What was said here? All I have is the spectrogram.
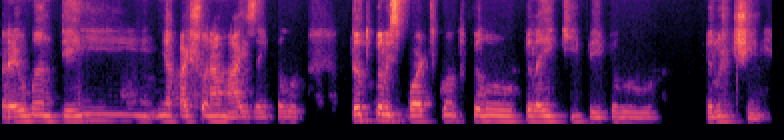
eu manter e me apaixonar mais aí pelo, tanto pelo esporte quanto pelo, pela equipe aí, pelo, pelo time.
